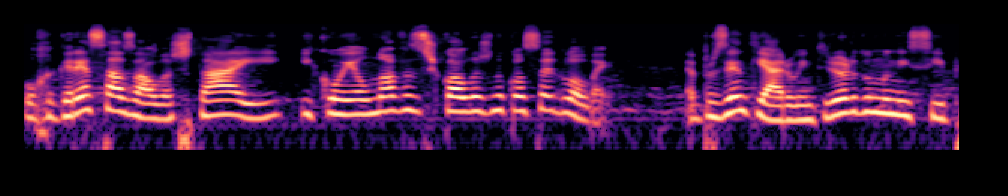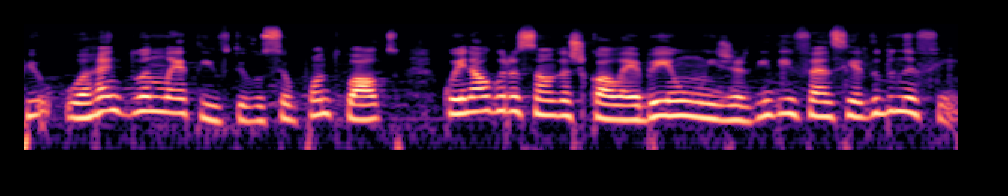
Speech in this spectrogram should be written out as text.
O regresso às aulas está aí e com ele novas escolas no Conselho de Lolé. A presentear o interior do município, o arranque do ano letivo teve o seu ponto alto com a inauguração da escola EB1 e Jardim de Infância de Benafim.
